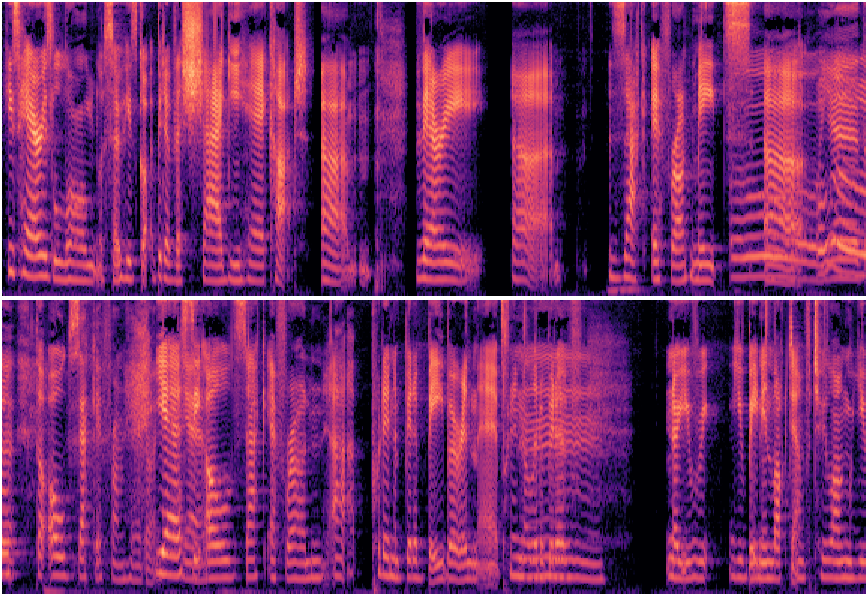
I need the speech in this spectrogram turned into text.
His hair is long, so he's got a bit of a shaggy haircut. Um, very um Zac Efron meets. Oh, uh, yeah, the the old Zac Efron hair though. yes, Yeah. the old Zac Efron. Uh, put in a bit of Bieber in there. Put in a little bit of. Mm. No, you. Re- You've been in lockdown for too long. You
